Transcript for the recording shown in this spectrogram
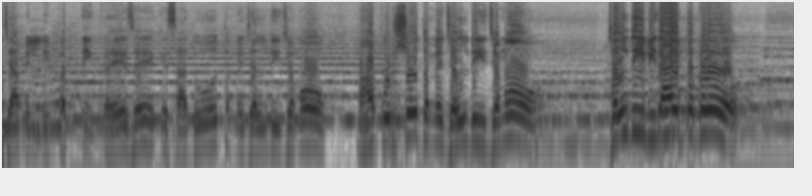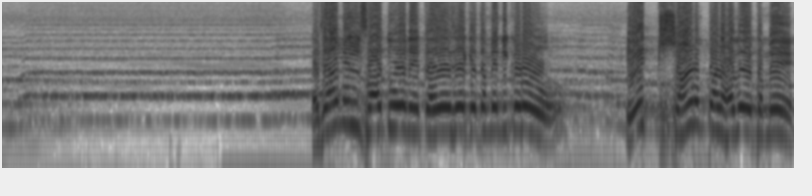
અજામિલની પત્ની કહે છે કે, સાધુઓ, તમે જલ્દી જમો. મહાપુરુષો, તમે જલ્દી જમો. જલ્દી વિદાય પકડો. અજામિલ સાધુઓને કહે છે કે, તમે નીકળો. એક ક્ષણ પણ હવે તમે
